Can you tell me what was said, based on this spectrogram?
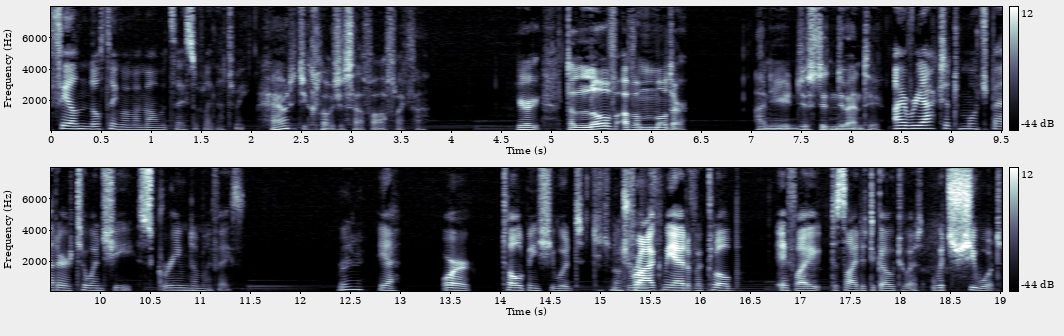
feel nothing when my mom would say stuff like that to me. How did you close yourself off like that? You're the love of a mother, and you just didn't do anything to you. I reacted much better to when she screamed in my face. Really? Yeah. Or told me she would Did you not drag me out of a club if I decided to go to it, which she would.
